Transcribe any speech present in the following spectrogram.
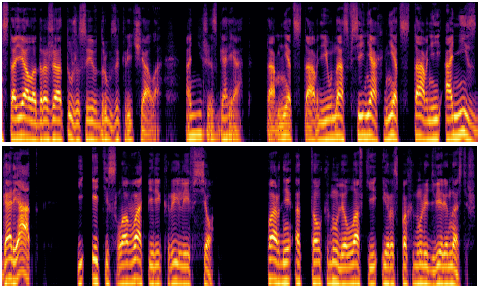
стояла, дрожа от ужаса, и вдруг закричала. «Они же сгорят! Там нет ставней, у нас в синях нет ставней, они сгорят!» И эти слова перекрыли все. Парни оттолкнули лавки и распахнули двери настежь.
